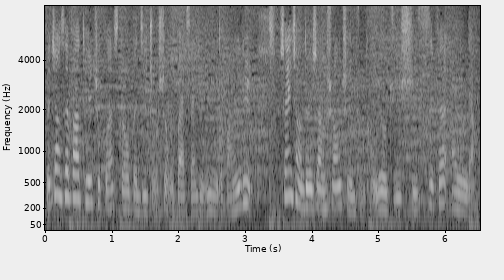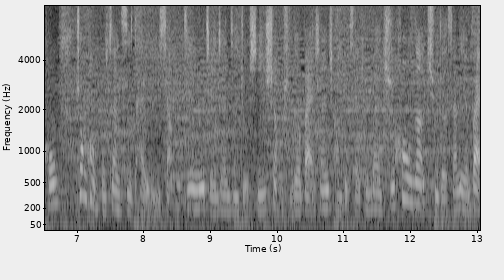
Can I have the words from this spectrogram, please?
本场先发推出 Glassnow，本季九胜五败，三点一五的防御率。上一场对上双城主投六局失四分，挨了两轰，状况不算是太理想。精英目前战绩九十一胜五十六败，上一场比赛吞败之后呢，取得三连败。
